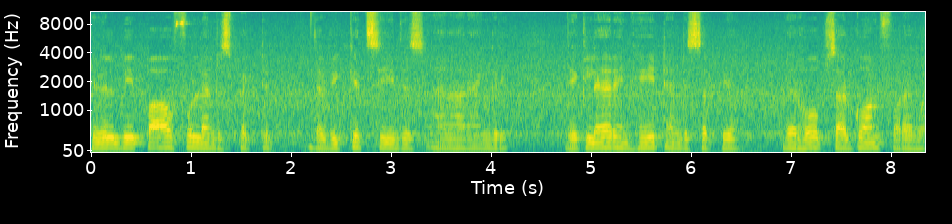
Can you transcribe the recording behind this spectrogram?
He will be powerful and respected. The wicked see this and are angry. They glare in hate and disappear. Their hopes are gone forever.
